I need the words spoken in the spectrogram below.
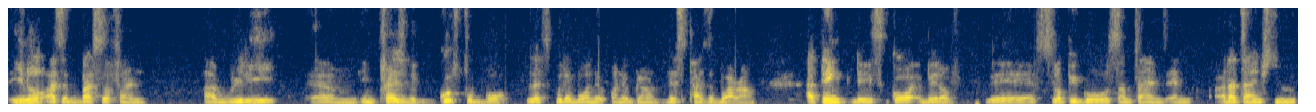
you know, as a Barca fan, I'm really um, impressed with good football. Let's put the ball on the, on the ground. Let's pass the ball around. I think they score a bit of the sloppy goals sometimes, and other times too,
